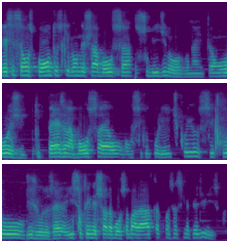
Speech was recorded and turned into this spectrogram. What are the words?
esses são os pontos que vão deixar a bolsa subir de novo. Né? Então, hoje, o que pesa na bolsa é o, o ciclo político e o ciclo de juros. É, isso tem deixado a bolsa barata com essa simetria de risco.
